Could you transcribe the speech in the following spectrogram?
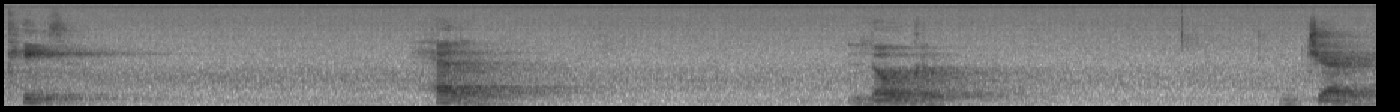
Keith, Helen, Logan, and Jerry.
